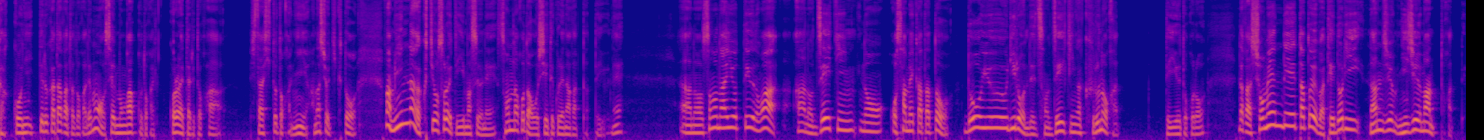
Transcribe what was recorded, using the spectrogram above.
学校に行ってる方々とかでも、専門学校とかに来られたりとかした人とかに話を聞くと、まあみんなが口を揃えて言いますよね。そんなことは教えてくれなかったっていうね。あの、その内容っていうのは、あの、税金の納め方と、どういう理論でその税金が来るのかっていうところ。だから書面で例えば手取り何十、20万とかって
